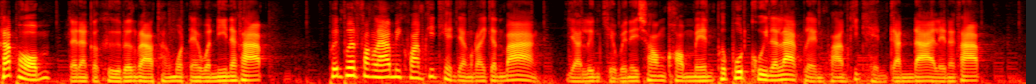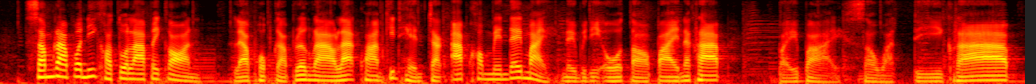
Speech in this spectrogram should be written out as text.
ครับผม และนั่นก็คือเรื่องราวทั้งหมดในวันนี้นะครับ เพื่อนๆฟังแล้วมีความคิดเห็นอย่างไรกันบ้าง อย่าลืมเขียนไว้ในช่องคอมเมนต์เพื่อพูดคุยและแลกเปลี่ยนความคิดเห็นกันได้เลยนะครับสำหรับวันนี้ขอตัวลาไปก่อน แล้วพบกับเรื่องราวและความคิดเห็นจากอัพคอมเมนต์ได้ใหม่ในวิดีโอต่อไปนะครับบ๊ายบาย สวัสดีครับ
